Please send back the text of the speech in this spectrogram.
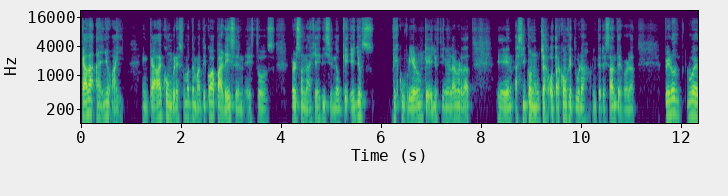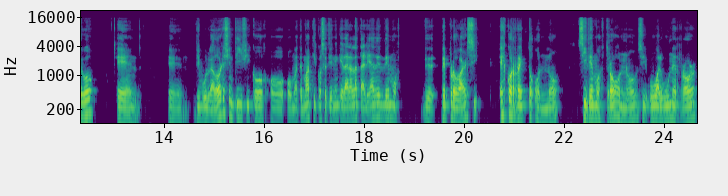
cada año hay. En cada congreso matemático aparecen estos personajes diciendo que ellos descubrieron que ellos tienen la verdad, eh, así con muchas otras conjeturas interesantes, ¿verdad? Pero luego, divulgadores científicos o, o matemáticos se tienen que dar a la tarea de, de, de probar si es correcto o no, si demostró o no, si hubo algún error,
